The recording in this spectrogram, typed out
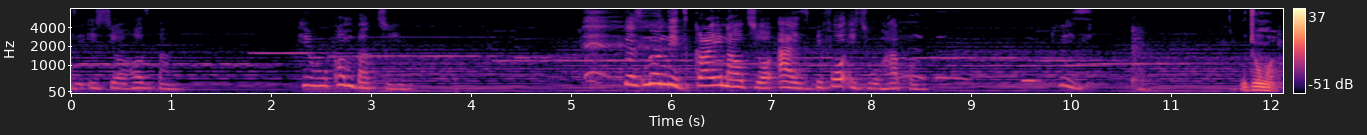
Prince is your husband, he will come back to you. There's no need crying out your eyes before it will happen. Please. Ujunwa,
